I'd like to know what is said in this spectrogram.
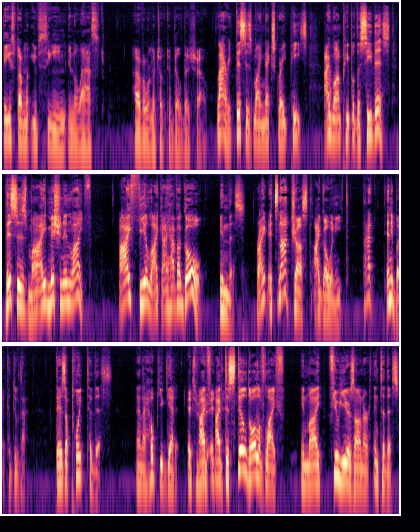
based on what you've seen in the last however long it took to build this show? Larry, this is my next great piece. I want people to see this. This is my mission in life. I feel like I have a goal in this, right? It's not just I go and eat. That anybody could do that. There's a point to this, and I hope you get it. It's- I've, it- I've distilled all of life in my few years on earth into this:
